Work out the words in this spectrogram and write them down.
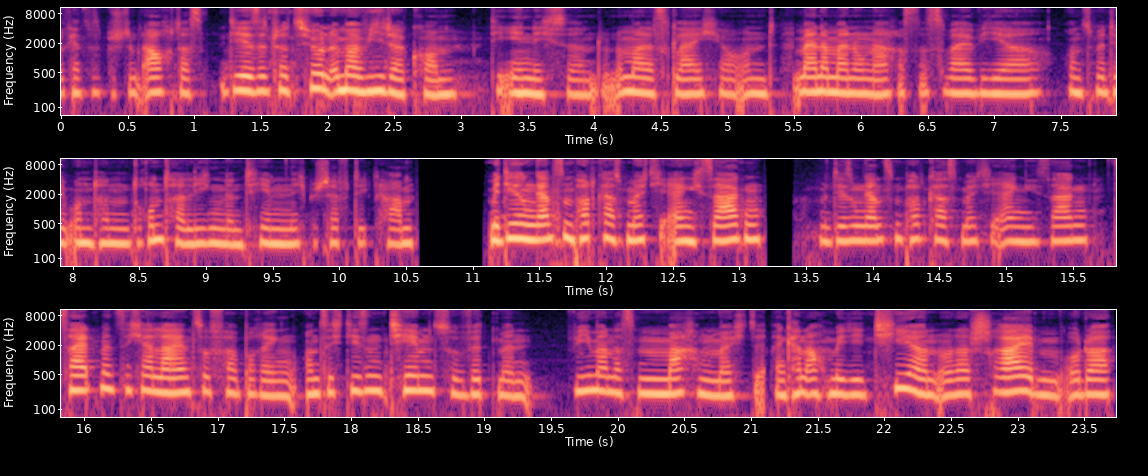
du kennst das bestimmt auch, dass die Situationen immer wieder kommen, die ähnlich sind und immer das Gleiche. Und meiner Meinung nach ist das, weil wir uns mit dem unter und drunter liegenden Themen nicht beschäftigt haben. Mit diesem ganzen Podcast möchte ich eigentlich sagen, mit diesem ganzen Podcast möchte ich eigentlich sagen, Zeit mit sich allein zu verbringen und sich diesen Themen zu widmen, wie man das machen möchte. Man kann auch meditieren oder schreiben oder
